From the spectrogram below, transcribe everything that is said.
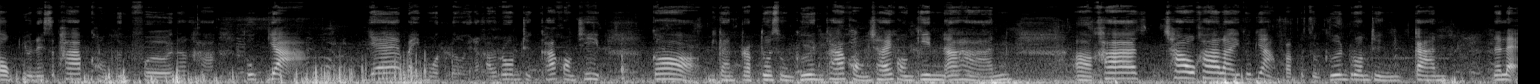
ตกอยู่ในสภาพของเงินเฟ้อนะคะ ทุกอย่าง แย่ไปหมดเลยนะคะ รวมถึงค่าของชีพ ก็มีการปรับตัวสูงขึ้น ค่าของใช้ของกินอาหารค่าเช่าค่าอะไรทุกอย่างปรับตัวสูงขึ้น รวมถึงการนั่นแหละ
